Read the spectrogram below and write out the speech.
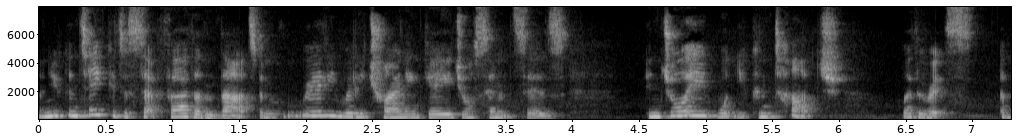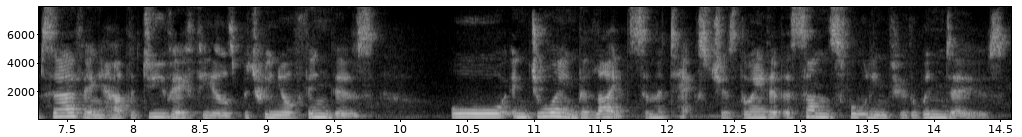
And you can take it a step further than that and really, really try and engage your senses. Enjoy what you can touch, whether it's observing how the duvet feels between your fingers, or enjoying the lights and the textures, the way that the sun's falling through the windows.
